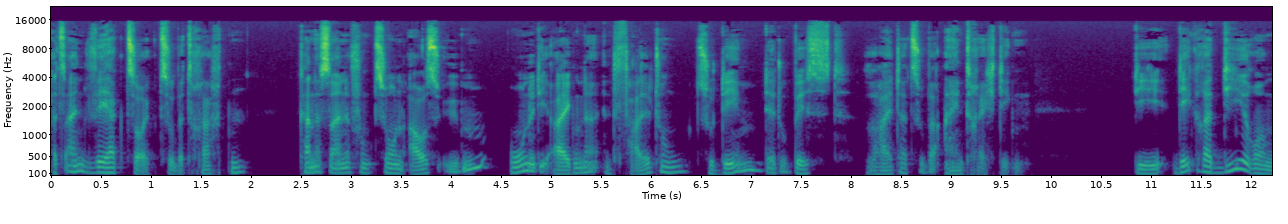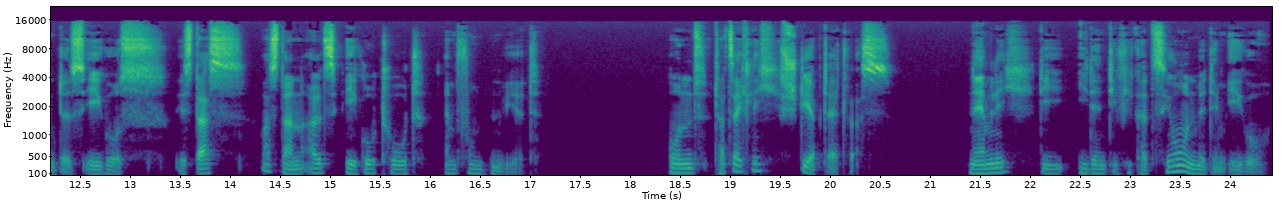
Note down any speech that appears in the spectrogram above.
als ein Werkzeug zu betrachten, kann es seine Funktion ausüben, ohne die eigene Entfaltung zu dem, der du bist, weiter zu beeinträchtigen. Die Degradierung des Egos ist das, was dann als Egotod empfunden wird. Und tatsächlich stirbt etwas, nämlich die Identifikation mit dem Ego,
